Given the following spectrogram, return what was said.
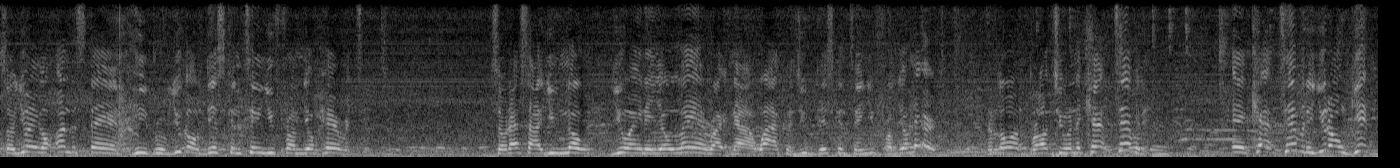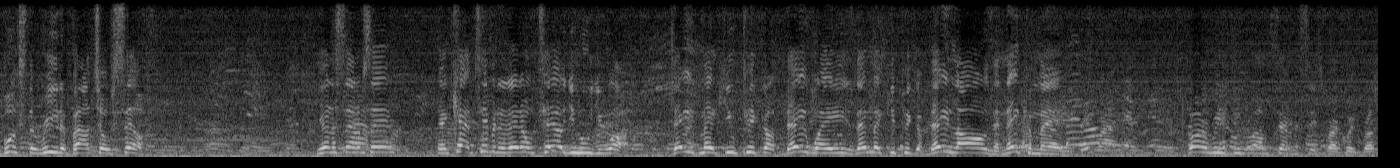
So you ain't gonna understand Hebrew. you gonna discontinue from your heritage. So that's how you know you ain't in your land right now. Why? Because you discontinue from your heritage. The Lord brought you into captivity. In captivity, you don't get books to read about yourself. You understand what I'm saying? In captivity, they don't tell you who you are. They make you pick up their ways, they make you pick up their laws and their commands. Go and read Deuteronomy 7 and 6 right quick, brother.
